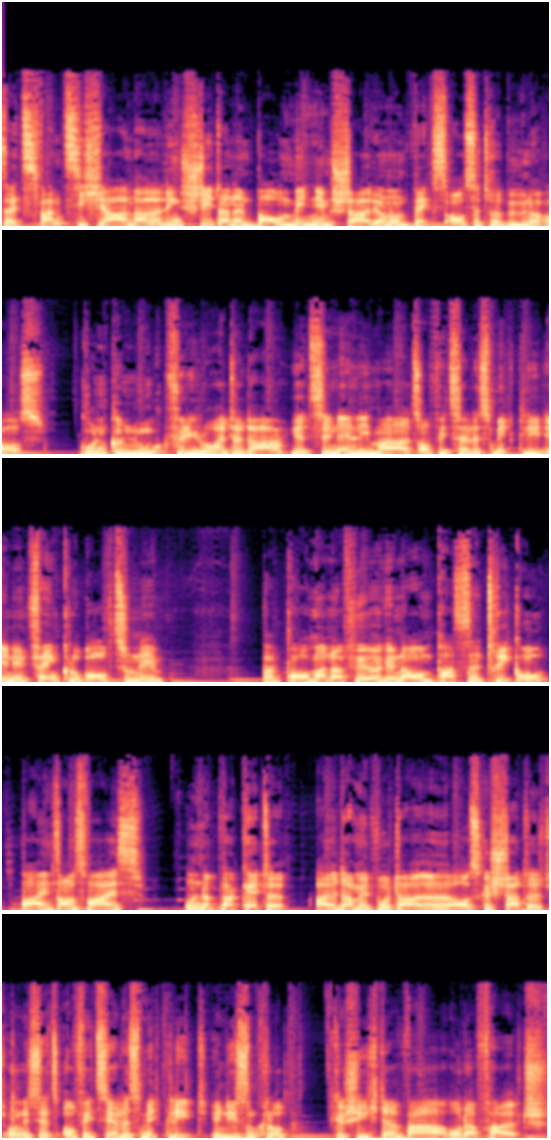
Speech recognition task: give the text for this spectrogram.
Seit 20 Jahren allerdings steht dann ein Baum mitten im Stadion und wächst aus der Tribüne raus. Grund genug für die Leute da, jetzt den endlich mal als offizielles Mitglied in den Fanclub aufzunehmen. Was braucht man dafür? Genau, ein passendes Trikot, Vereinsausweis und eine Plakette. All damit wurde er äh, ausgestattet und ist jetzt offizielles Mitglied in diesem Club. Geschichte wahr oder falsch?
